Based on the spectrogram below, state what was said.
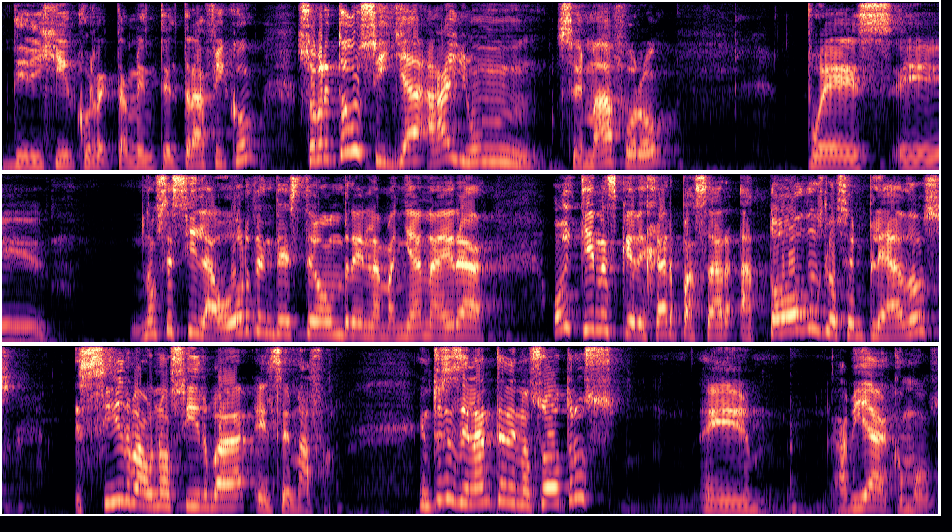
dirigir correctamente el tráfico. Sobre todo si ya hay un semáforo, pues eh, no sé si la orden de este hombre en la mañana era, hoy tienes que dejar pasar a todos los empleados, sirva o no sirva el semáforo. Entonces delante de nosotros eh, había como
